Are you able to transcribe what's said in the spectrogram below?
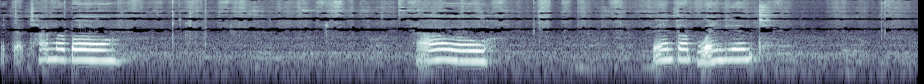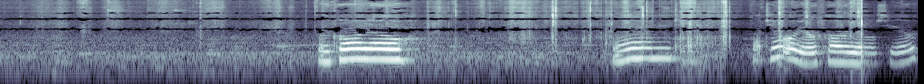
I got timer ball. How? Phantom Blanket. Lucario. And got two Oricorios here.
